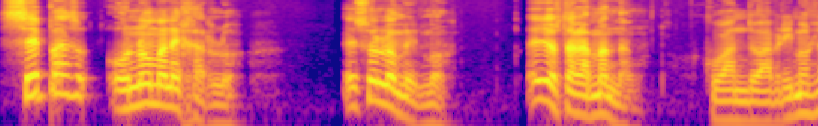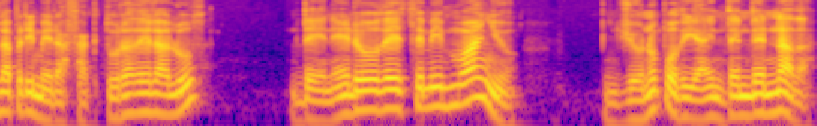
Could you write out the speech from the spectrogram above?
sepas o no manejarlo. Eso es lo mismo. Ellos te las mandan. Cuando abrimos la primera factura de la luz, de enero de este mismo año, yo no podía entender nada,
